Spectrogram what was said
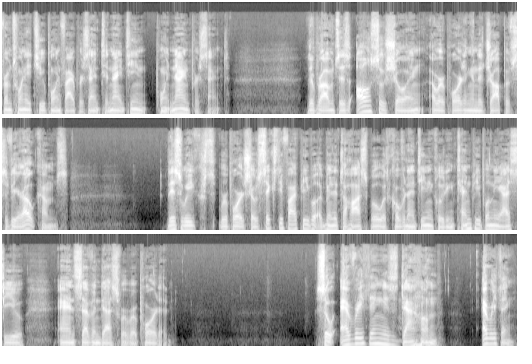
from 22.5% to 19.9%. The province is also showing a reporting in the drop of severe outcomes. This week's report shows 65 people admitted to hospital with COVID 19, including 10 people in the ICU, and 7 deaths were reported. So everything is down. Everything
